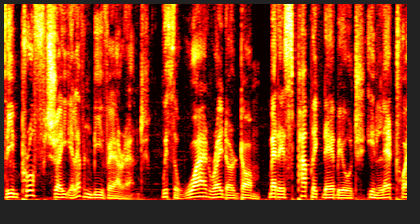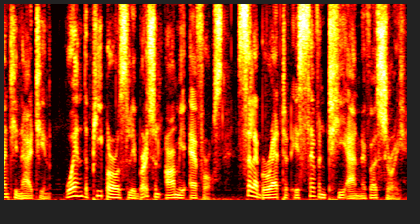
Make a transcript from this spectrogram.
The improved J-11B variant with the wide radar dome made its public debut in late 2019 when the People's Liberation Army Air Force celebrated its 70th anniversary.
